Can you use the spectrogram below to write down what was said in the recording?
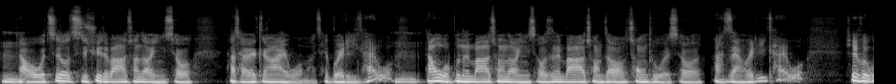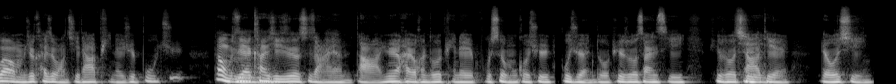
嗯，然后我只有持续的帮他创造营收，他才会更爱我嘛，才不会离开我。嗯，当我不能帮他创造营收，甚至帮他创造冲突的时候，他自然会离开我。所以回过来，我们就开始往其他品类去布局。但我们现在看，其实这个市场还很大，因为还有很多品类不是我们过去布局很多，譬如说三 C，譬如说家电、流行、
